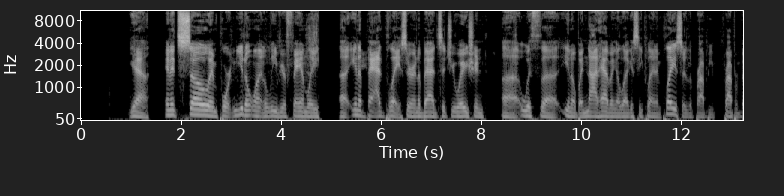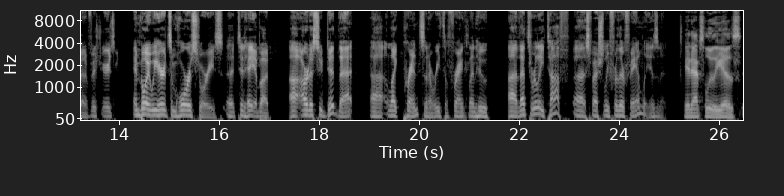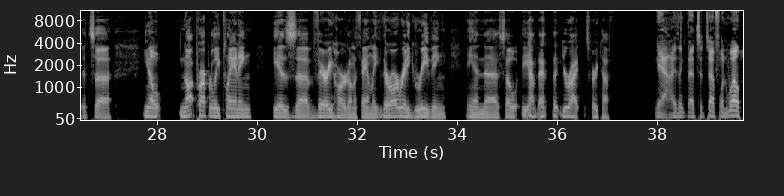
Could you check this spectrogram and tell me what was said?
Yeah. And it's so important. You don't want to leave your family uh, in a bad place or in a bad situation uh, with uh, you know by not having a legacy plan in place or the proper proper beneficiaries. And boy, we heard some horror stories uh, today about uh, artists who did that, uh, like Prince and Aretha Franklin, who that's really tough, especially for their family, isn't it? It absolutely is. It's you know not properly planning is very hard on a family. They're already grieving and uh, so, yeah, that, that you're right. It's very tough. Yeah, I think that's a tough one. Well,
